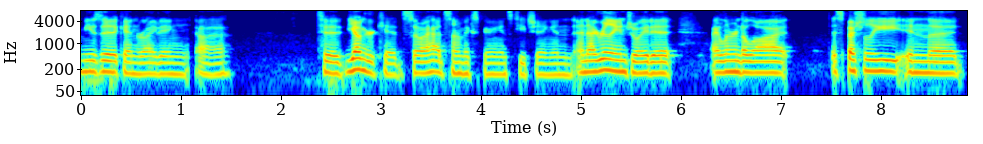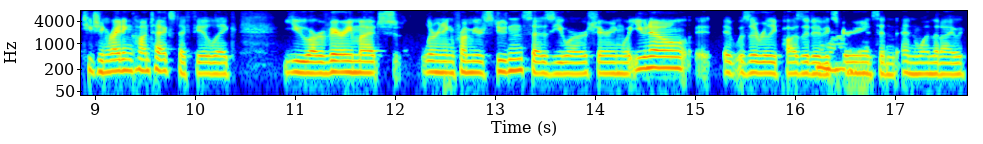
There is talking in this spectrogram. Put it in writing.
music and writing uh, to younger kids. So I had some experience teaching and, and I really enjoyed it. I learned a lot, especially in the teaching writing context. I feel like you are very much learning from your students as you are sharing what you know. It, it was a really positive wow. experience and, and one that I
